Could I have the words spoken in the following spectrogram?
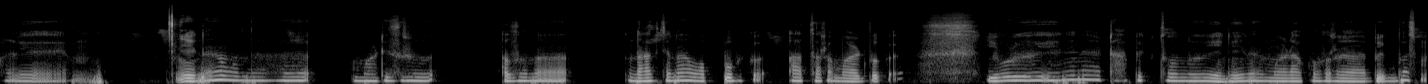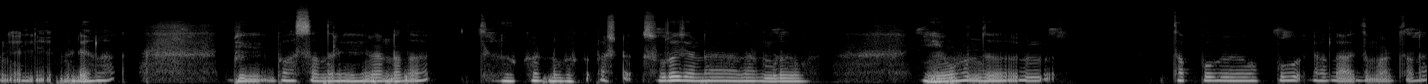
ಒಳ್ಳೆ, ಏನೋ ಒಂದು ಮಾಡಿದ್ರು ಅದನ್ನ ನಾಲ್ಕು ಜನ ಒಪ್ಪಬೇಕು, ಆ ಥರ ಮಾಡಬೇಕು. ಇವರು ಏನೇನು ಟಾಪಿಕ್ ತೊಗೊಂಡು ಏನೇನು ಮಾಡಕ್ಕೆ ಹೋದ್ರೆ ಬಿಗ್ ಬಾಸ್ ಮನೆಯಲ್ಲಿ ನಡೆಯಲ್ಲ. ಬಿಗ್ ಬಾಸ್ ಅಂದರೆ ಏನನ್ನೋದ ತಿಳ್ಕೊಳ್ಬೇಕು ಫಸ್ಟ್ ಸೂರಜ್ ಅಣ್ಣ ಅದನ್ಬಿಡು ಬಿಡು. ಇವ ಒಂದು ತಪ್ಪು, ಒಪ್ಪು ಎಲ್ಲ ಇದು ಮಾಡ್ತಾನೆ.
